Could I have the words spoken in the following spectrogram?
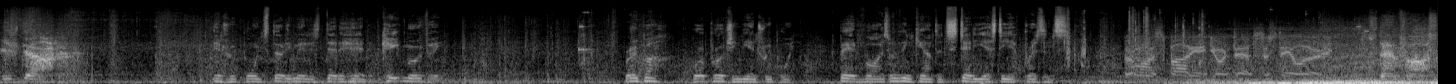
He's down. Entry point's 30 meters dead ahead. Keep moving. Reaper, we're approaching the entry point. Be advised, we've encountered steady SDF presence. Thermal is spotting at your depth, so stay alert. Stand fast.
